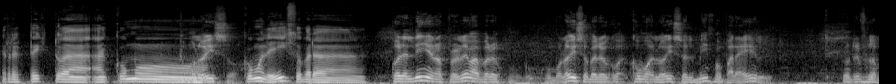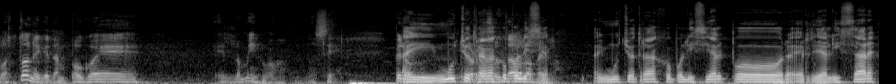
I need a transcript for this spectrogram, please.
respecto a, cómo, ¿Cómo lo hizo? ¿Cómo le hizo para...? Con el niño no es problema, pero cómo lo hizo, pero cómo lo hizo él mismo para él con rifle Bostone, que tampoco es, es lo mismo, no sé. Pero hay mucho trabajo policial. Hay mucho trabajo policial por eh, realizar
